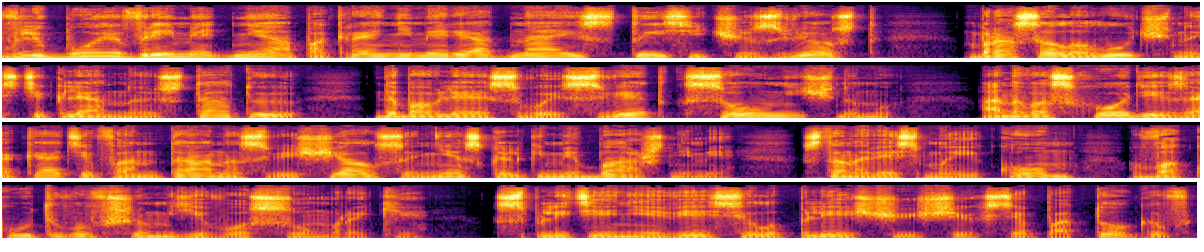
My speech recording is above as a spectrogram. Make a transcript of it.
В любое время дня, по крайней мере одна из тысячи звезд, бросала луч на стеклянную статую, добавляя свой свет к солнечному, а на восходе и закате фонтан освещался несколькими башнями, становясь маяком в окутывавшем его сумраке. Сплетение весело плещущихся потоков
